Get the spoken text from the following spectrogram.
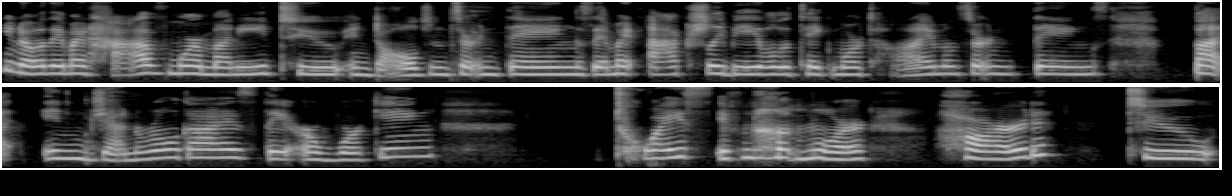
you know, they might have more money to indulge in certain things. They might actually be able to take more time on certain things. But in general, guys, they are working twice, if not more, hard to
